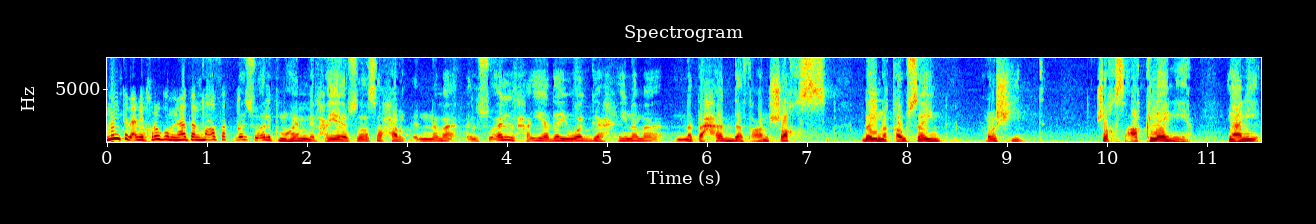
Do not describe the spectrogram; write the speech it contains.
ممكن أن يخرجوا من هذا المأزق؟ والله سؤالك مهم الحقيقة يا أستاذ سحر إنما السؤال الحقيقة ده يوجه حينما نتحدث عن شخص بين قوسين رشيد شخص عقلاني يعني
